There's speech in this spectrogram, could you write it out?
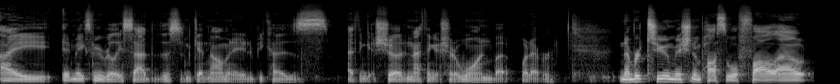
i it makes me really sad that this didn't get nominated because i think it should and i think it should have won but whatever number two mission impossible fallout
